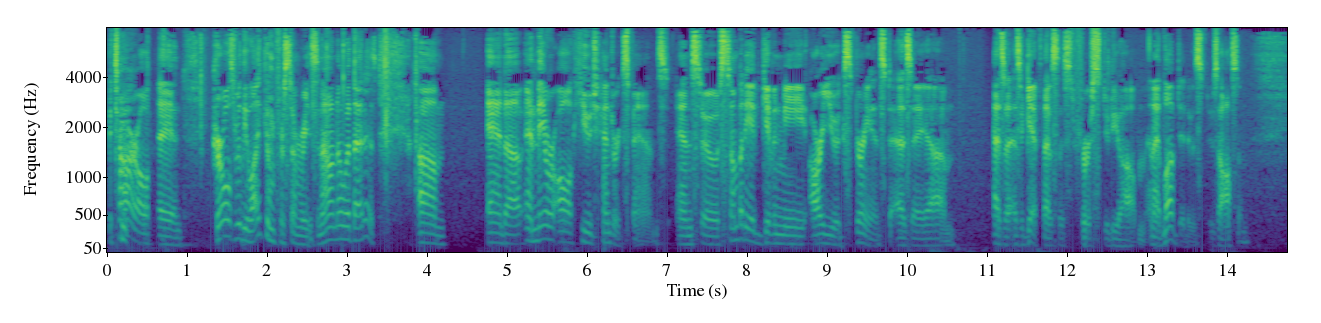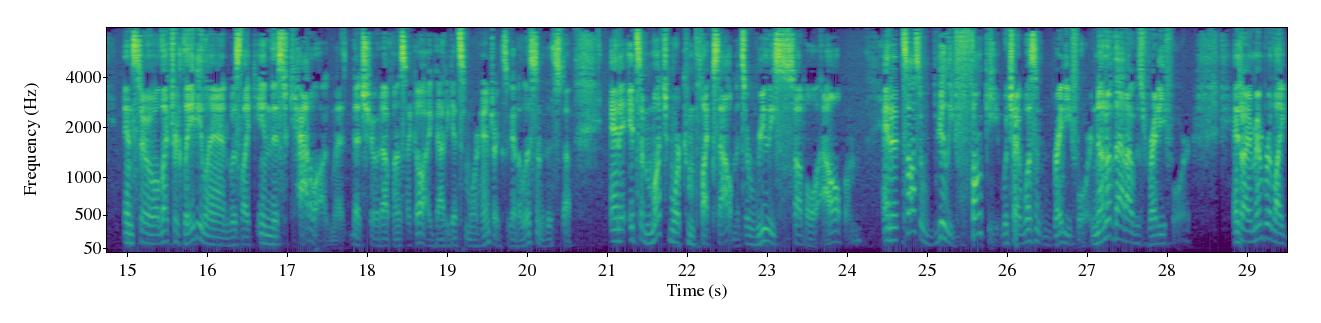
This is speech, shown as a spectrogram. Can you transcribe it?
guitar all day, and girls really like him for some reason. I don't know what that is. Um, and uh, and they were all huge Hendrix fans, and so somebody had given me "Are You Experienced" as a um, as a as a gift. That was his first studio album, and I loved it. It was it was awesome. And so Electric Ladyland was like in this catalog that, that showed up. And I was like, oh, I got to get some more Hendrix. I got to listen to this stuff. And it, it's a much more complex album. It's a really subtle album. And it's also really funky, which I wasn't ready for. None of that I was ready for. And so I remember like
